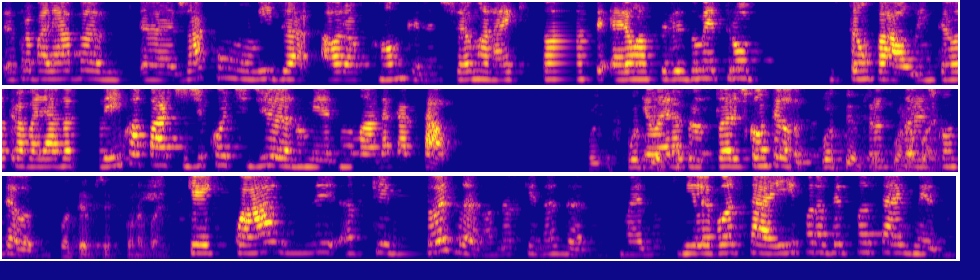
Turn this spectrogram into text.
Eu trabalhava uh, já com mídia out of home, que a gente chama, né? Que são as, eram as TVs do metrô de São Paulo. Então, eu trabalhava bem com a parte de cotidiano mesmo lá da capital. Quanto eu era você... produtora de conteúdo. Quanto tempo produtora de conteúdo. Quanto tempo você ficou na Band? Fiquei quase, eu fiquei dois anos, eu fiquei dois anos. Mas o que me levou a sair foram as redes sociais mesmo.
